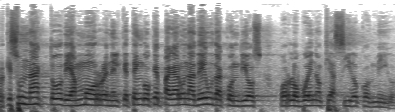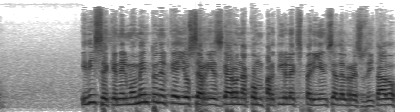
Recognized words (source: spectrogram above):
porque es un acto de amor en el que tengo que pagar una deuda con Dios por lo bueno que ha sido conmigo. Y dice que en el momento en el que ellos se arriesgaron a compartir la experiencia del resucitado,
